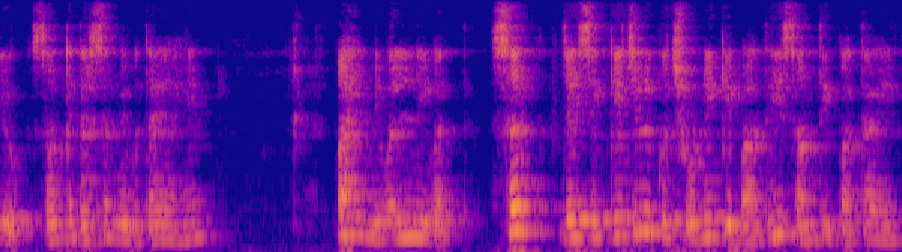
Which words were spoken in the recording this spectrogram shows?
योग सांख्य दर्शन में बताया है, अहि निवलनिवत सर्प जैसे केचले को छोड़ने के बाद ही शांति पाता है,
